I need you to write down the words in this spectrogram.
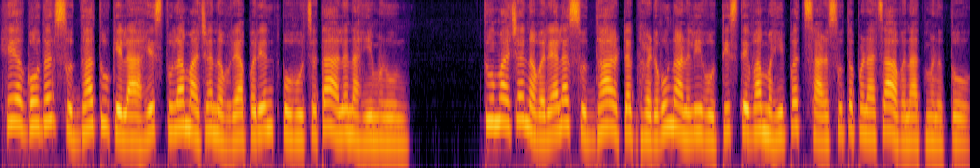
हे अगोदर सुद्धा तू केला आहेस तुला माझ्या नवऱ्यापर्यंत पोहोचता आलं नाही म्हणून. तू माझ्या नवऱ्याला सुद्धा अटक घडवून आणली होतीस तेव्हा महिपत साळसुतपणाचा आवनात म्हणतो.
